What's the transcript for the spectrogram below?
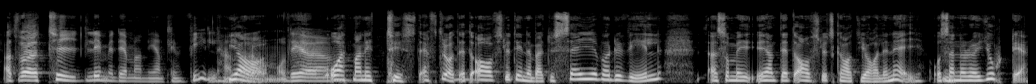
Att vara tydlig med det man egentligen vill handlar Ja, om. Och, det... och att man är tyst efteråt. Ett avslut innebär att du säger vad du vill, alltså egentligen ett avslut ska ha ett ja eller nej. Och sen när du har gjort det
